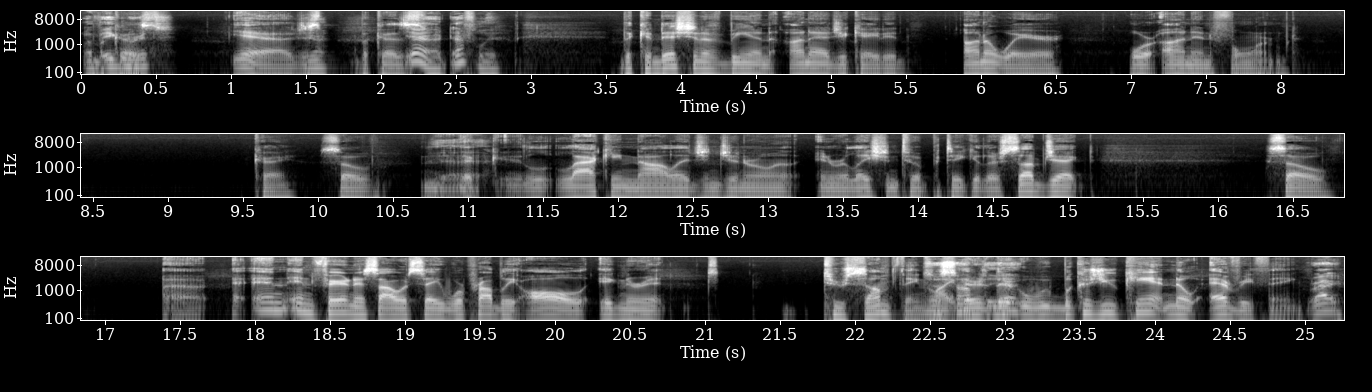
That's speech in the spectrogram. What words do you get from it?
of because- ignorance. Yeah, just because Yeah, definitely. the condition of being uneducated, unaware, or uninformed. Okay, so the, lacking knowledge in general in relation to a particular subject. So, uh, and in fairness, I would say we're probably all ignorant to something, To like there- something, there- because you can't know everything. Right.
